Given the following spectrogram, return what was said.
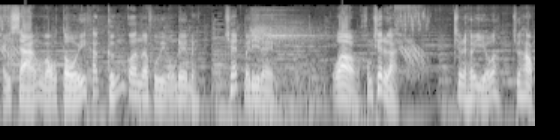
Ánh sáng và bóng tối khắc cứng con à, phù thủy bóng đêm này. Chết mày đi này. Wow, không chết được à? Chiêu này hơi yếu à? Chưa học.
